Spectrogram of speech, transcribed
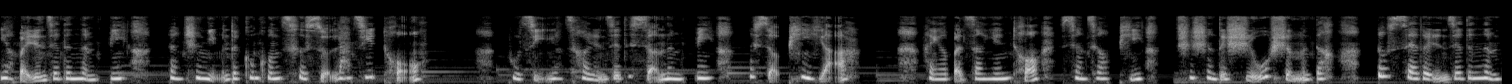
要把人家的嫩逼当成你们的公共厕所垃圾桶，不仅要操人家的小嫩逼和小屁眼儿，还要把脏烟头、香蕉皮、吃剩的食物什么的都塞到人家的嫩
